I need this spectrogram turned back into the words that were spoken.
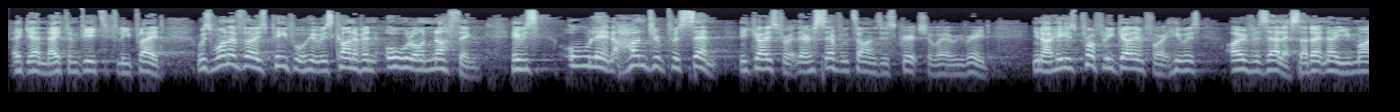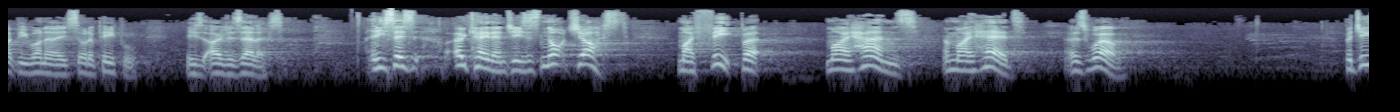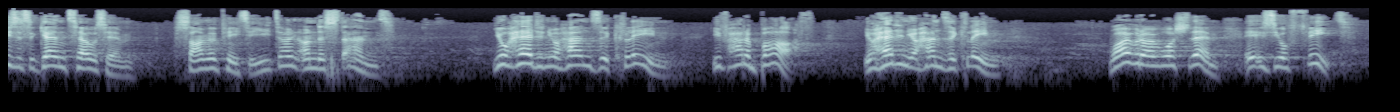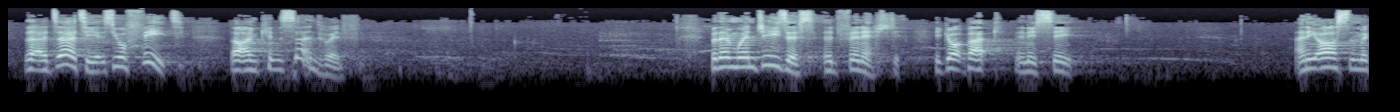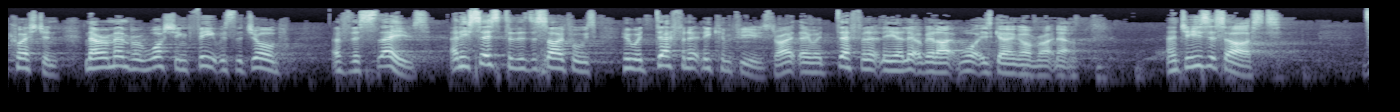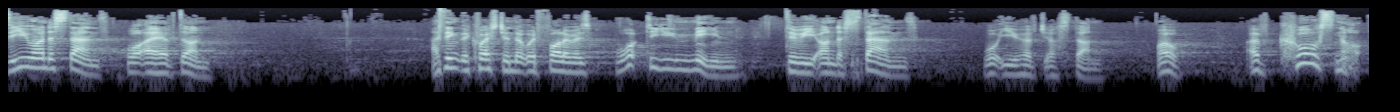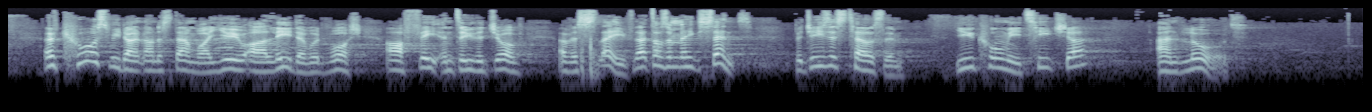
again, Nathan beautifully played, was one of those people who was kind of an all or nothing. He was all in, 100%. He goes for it. There are several times in Scripture where we read, you know, he was properly going for it. He was overzealous. I don't know, you might be one of those sort of people. He's overzealous. And he says, okay then, Jesus, not just my feet, but my hands and my head as well. But Jesus again tells him, Simon Peter, you don't understand. Your head and your hands are clean. You've had a bath. Your head and your hands are clean. Why would I wash them? It is your feet that are dirty. It's your feet that I'm concerned with. But then when Jesus had finished, he got back in his seat and he asked them a question. Now remember, washing feet was the job of the slaves. And he says to the disciples who were definitely confused, right? They were definitely a little bit like, what is going on right now? And Jesus asks, Do you understand what I have done? I think the question that would follow is what do you mean, do we understand what you have just done? Well, of course not. Of course, we don't understand why you, our leader, would wash our feet and do the job of a slave. That doesn't make sense. But Jesus tells them, You call me teacher and Lord.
